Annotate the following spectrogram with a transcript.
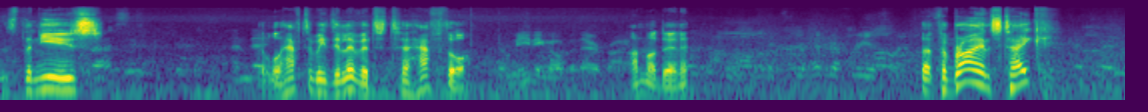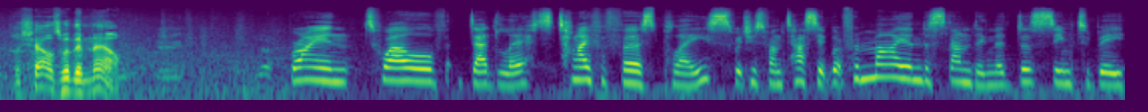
It's the news that will have to be delivered to Hafthor. I'm not doing it. But for Brian's take, Michelle's with him now. Brian, 12 deadlifts, tie for first place, which is fantastic. But from my understanding, there does seem to be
